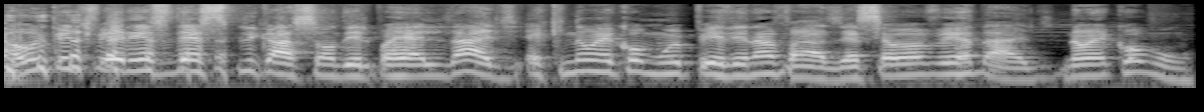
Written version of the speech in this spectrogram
A única diferença dessa explicação dele pra realidade é que não é comum eu perder na vaza. Essa é uma verdade. Não é comum.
